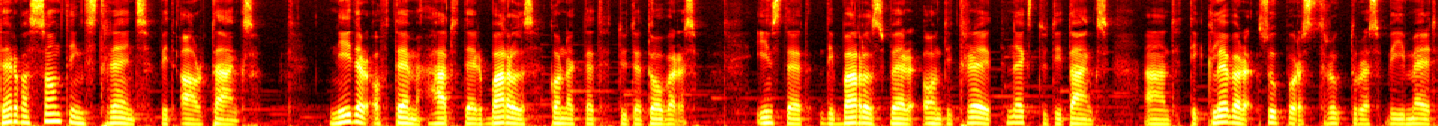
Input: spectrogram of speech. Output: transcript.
there was something strange with our tanks. Neither of them had their barrels connected to the towers. Instead, the barrels were on the tray next to the tanks, and the clever superstructures we made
